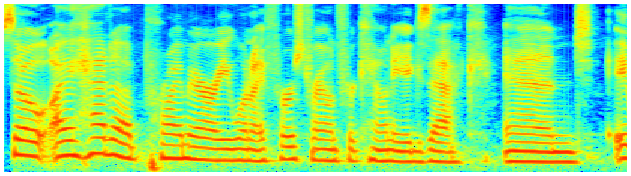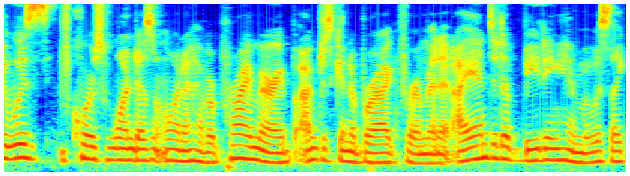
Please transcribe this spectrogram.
So I had a primary when I first ran for county exec, and it was, of course, one doesn't want to have a primary, but I'm just going to brag for a minute. I ended up beating him. It was like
